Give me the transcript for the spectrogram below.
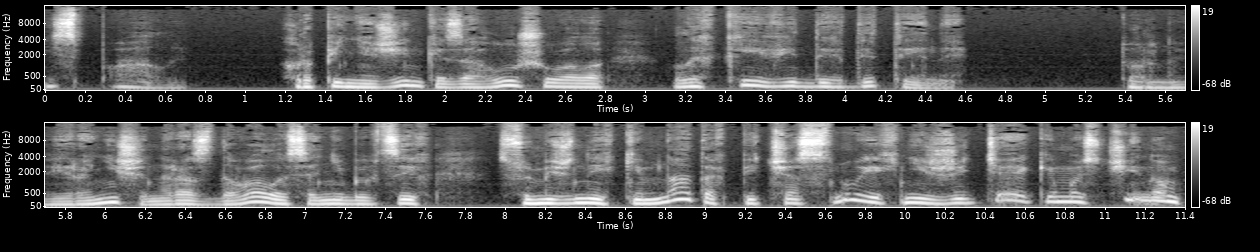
і спали. Хропіння жінки заглушувало легкий віддих дитини. Торнові раніше не раз здавалося, ніби в цих суміжних кімнатах під час сну їхні життя якимось чином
